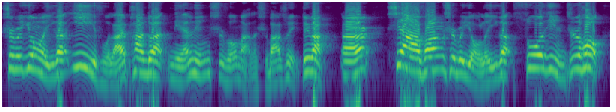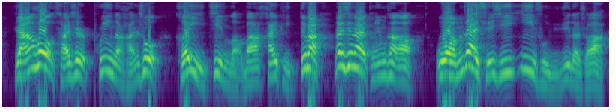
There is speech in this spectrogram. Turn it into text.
是不是用了一个 if 来判断年龄是否满了十八岁，对吧？而下方是不是有了一个缩进之后，然后才是 print 函数可以进网吧 happy，对吧？那现在同学们看啊，我们在学习 if 语句的时候啊，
